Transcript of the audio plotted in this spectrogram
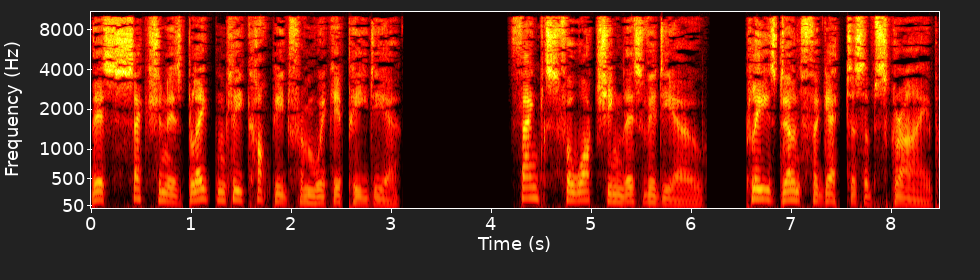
This section is blatantly copied from Wikipedia. Thanks for watching this video. Please don't forget to subscribe.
